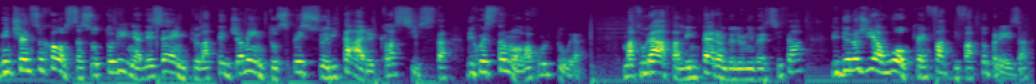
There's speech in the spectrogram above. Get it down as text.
Vincenzo Costa sottolinea ad esempio l'atteggiamento spesso elitario e classista di questa nuova cultura. Maturata all'interno delle università, l'ideologia woke ha infatti fatto presa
